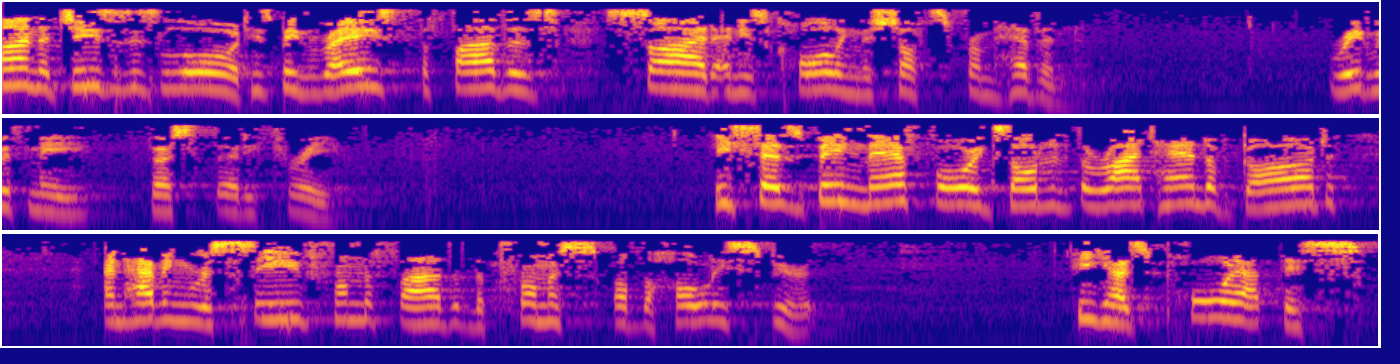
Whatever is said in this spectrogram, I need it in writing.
sign that Jesus is Lord. He's been raised to the Father's side and he's calling the shots from heaven. Read with me verse 33. He says, Being therefore exalted at the right hand of God, and having received from the Father the promise of the Holy Spirit, He has poured out this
